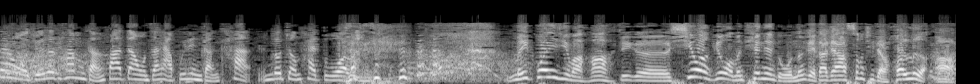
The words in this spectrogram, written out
但是我觉得他们敢发，但我咱俩不一定敢看，人都挣太多了。没关系嘛哈，这个希望给我们添添堵，能给大家送去点欢乐啊。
